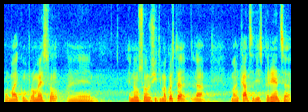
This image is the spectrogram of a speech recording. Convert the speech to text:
ormai compromesso e, e, non sono riusciti, ma questa è la mancanza di esperienza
